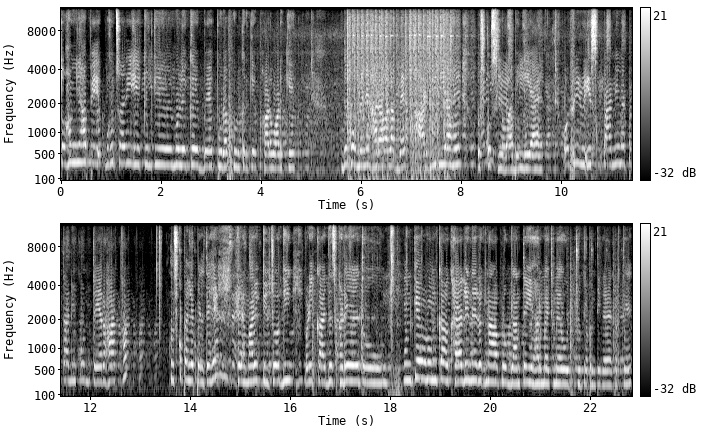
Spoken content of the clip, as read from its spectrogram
तो हम यहाँ पे बहुत सारी एक के मोले के बैग पूरा फूल करके फाड़ वाड़ के देखो, मैंने हरा वाला बैग फाड़ भी दिया है, उसको सिलवा भी लिया है। और फिर इस पानी में पता नहीं कौन तैर रहा था। उसको पहले पेलते हैं, फिर हमारे किलचोर जी बड़ी कायदे से खड़े हैं तो उनके और उनका ख्याल ही नहीं रखना, आप लोग जानते हैं हर मैच में वो चूतियापंथी कराया करते हैं।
